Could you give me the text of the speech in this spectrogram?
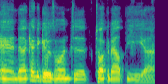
and uh, kind of goes on to talk about the uh,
